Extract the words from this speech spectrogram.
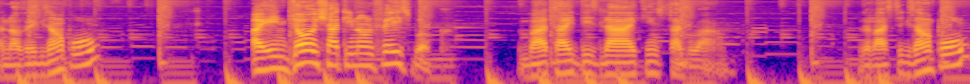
Another example I enjoy chatting on Facebook, but I dislike Instagram. The last example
